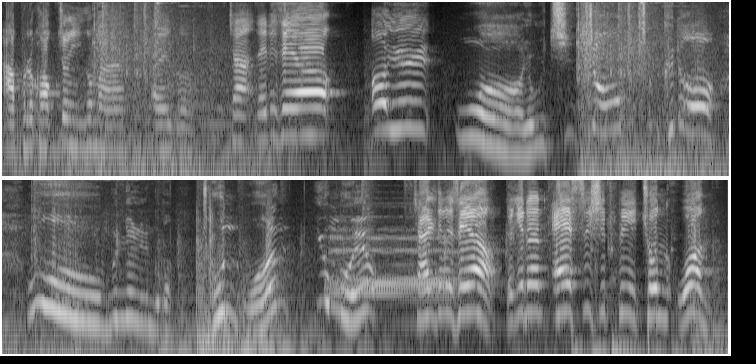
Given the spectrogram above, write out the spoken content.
앞으로 걱정이구만 아이고 자 내리세요 아, 예. 우와, 여기 진짜 엄청 크다. 오, 문 열리는 거 봐. Zone One? 이건 뭐예요? 잘 들으세요 여기는 SCP Zone One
